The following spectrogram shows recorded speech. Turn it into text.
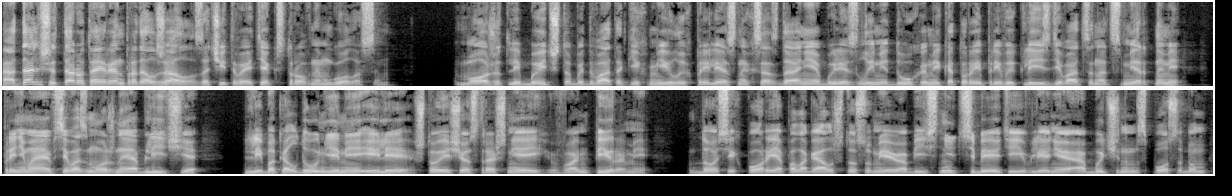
А дальше Таро Тайрен продолжал, зачитывая текст ровным голосом. «Может ли быть, чтобы два таких милых, прелестных создания были злыми духами, которые привыкли издеваться над смертными, принимая всевозможные обличья, либо колдуньями или, что еще страшней, вампирами. До сих пор я полагал, что сумею объяснить себе эти явления обычным способом,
